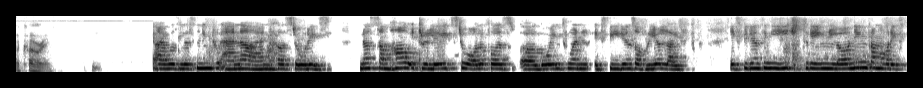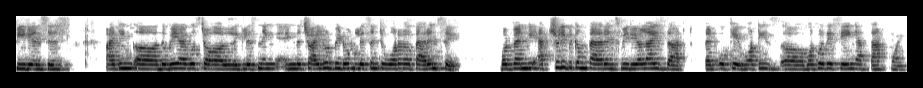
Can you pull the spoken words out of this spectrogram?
occurring. I was listening to Anna and her stories. You know, somehow it relates to all of us going through an experience of real life, experiencing each thing, learning from our experiences. I think uh, the way I was uh, like listening in the childhood, we don't listen to what our parents say, but when we actually become parents, we realize that that okay, what is uh, what were they saying at that point?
